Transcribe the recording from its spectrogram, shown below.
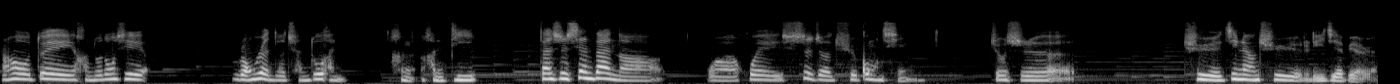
然后对很多东西容忍的程度很很很低，但是现在呢，我会试着去共情，就是去尽量去理解别人。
